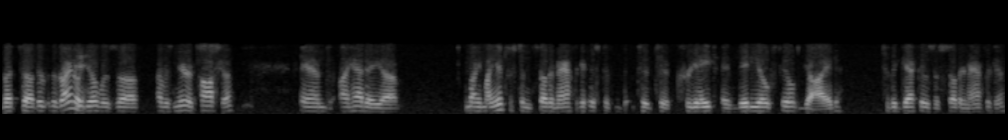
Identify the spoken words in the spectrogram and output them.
but uh, the the rhino deal was uh, I was near Etosha, and I had a uh, my my interest in Southern Africa is to to to create a video field guide to the geckos of Southern Africa,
